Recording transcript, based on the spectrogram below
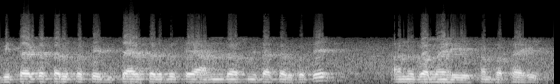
वितर्क स्वरूप से विचार स्वरूप से आनंद अस्मिता स्वरूप से अनुगम है संपत्त है।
